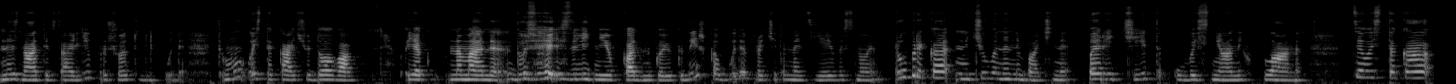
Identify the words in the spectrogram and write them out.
не знати взагалі про що тут буде. Тому ось така чудова, як на мене, дуже з літньою обкладинкою книжка буде прочитана цією весною. Рубрика Нечуване небачене. Перечіт у весняних планах. Це ось така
